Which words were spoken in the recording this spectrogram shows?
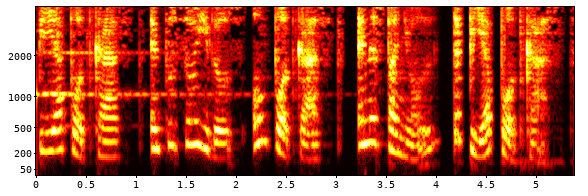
Pia Podcast, en tus oídos, un podcast en español de Pia Podcast.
